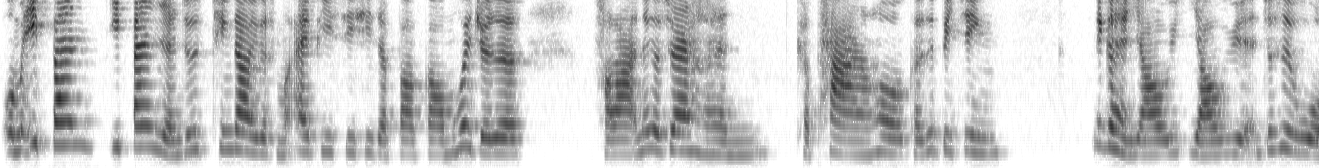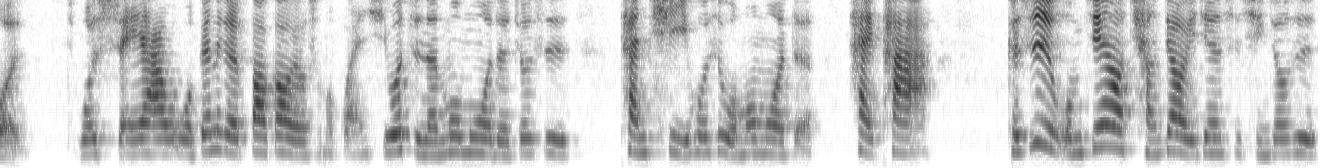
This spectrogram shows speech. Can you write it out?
我们一般一般人就是听到一个什么 IPCC 的报告，我们会觉得，好啦，那个虽然很。可怕，然后可是毕竟那个很遥遥远，就是我我谁啊？我跟那个报告有什么关系？我只能默默的，就是叹气，或是我默默的害怕。可是我们今天要强调一件事情，就是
